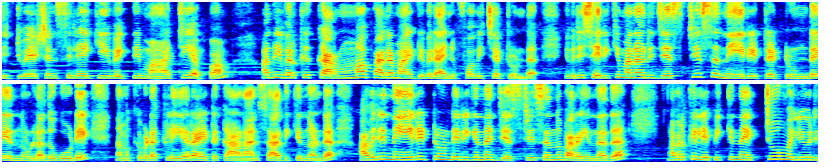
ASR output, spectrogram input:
സിറ്റുവേഷൻസിലേക്ക് ഈ വ്യക്തി മാറ്റി മാറ്റിയപ്പം അത് ഇവർക്ക് കർമ്മഫലമായിട്ട് ഇവർ അനുഭവിച്ചിട്ടുണ്ട്. ഇവർ ശരിക്കും പറഞ്ഞാൽ ഒരു ജസ്റ്റിസ് നേരിട്ടിട്ടുണ്ട് എന്നുള്ളത് കൂടി നമുക്കിവിടെ ക്ലിയർ ആയിട്ട് കാണാൻ സാധിക്കുന്നുണ്ട്. അവർ നേരിട്ടുകൊണ്ടിരിക്കുന്ന ജസ്റ്റിസ് എന്ന് പറയുന്നത് അവർക്ക് ലഭിക്കുന്ന ഏറ്റവും വലിയൊരു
